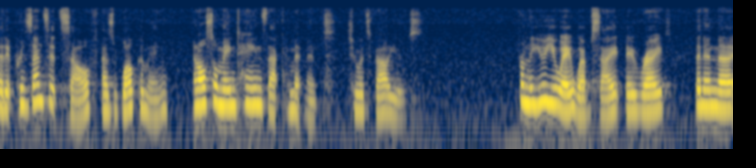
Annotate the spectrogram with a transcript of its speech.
that it presents itself as welcoming and also maintains that commitment to its values. From the UUA website, they write that in the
